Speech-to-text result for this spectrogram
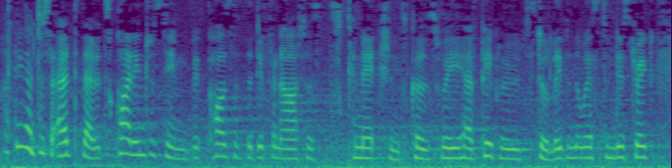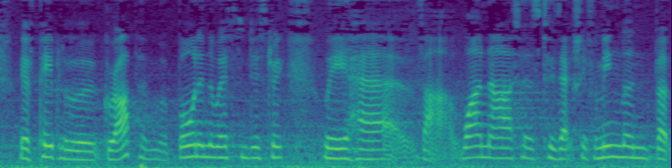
I think I'd just add to that. It's quite interesting because of the different artists' connections. Because we have people who still live in the Western District, we have people who grew up and were born in the Western District. We have uh, one artist who's actually from England, but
